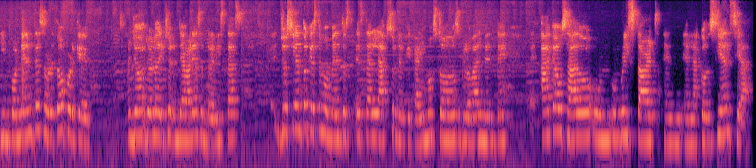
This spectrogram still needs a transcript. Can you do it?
imponente, sobre todo porque yo, yo lo he dicho en ya varias entrevistas, yo siento que este momento, este lapso en el que caímos todos globalmente, eh, ha causado un, restart en, la conciencia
